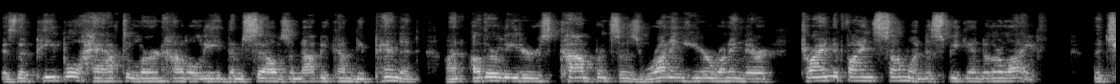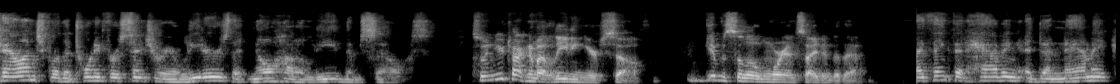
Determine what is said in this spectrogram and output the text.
is that people have to learn how to lead themselves and not become dependent on other leaders, conferences, running here, running there, trying to find someone to speak into their life. The challenge for the 21st century are leaders that know how to lead themselves. So, when you're talking about leading yourself, give us a little more insight into that. I think that having a dynamic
